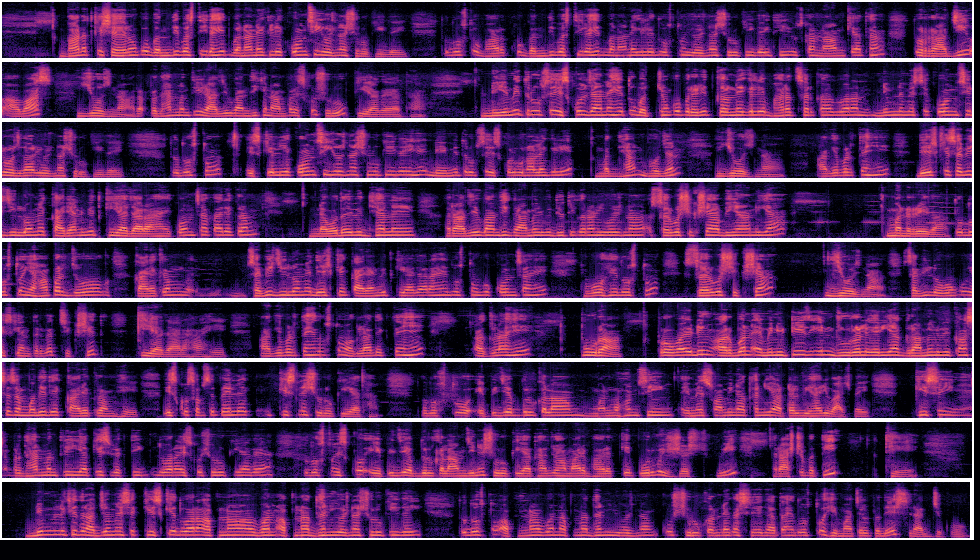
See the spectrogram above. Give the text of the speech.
भारत के शहरों को गंदी बस्ती रहित बनाने के लिए कौन सी योजना शुरू की गई? तो दोस्तों, भारत को गंदी बस्ती रहित बनाने के लिए दोस्तों योजना शुरू की गई थी। उसका नाम क्या था? तो राजीव आवास योजना। प्रधानमंत्री राजीव गांधी के नाम पर इसको शुरू किया गया था। नियमित रूप से स्कूल जाने हेतु बच्चों को प्रेरित करने के लिए भारत सरकार द्वारा निम्न में से कौन सी रोज़गार योजना शुरू की गई? तो दोस्तों, इसके लिए कौन सी योजना शुरू की गई है? नियमित रूप से स्कूल बनाने के लिए मध्यान्ह भोजन योजना। आगे बढ़ते हैं। देश के सभी जिलों में कार्यान्वित किया जा रहा है। कौन सा कार्यक्रम? नवोदय विद्यालय, राजीव गांधी ग्रामीण विद्युतीकरण योजना सर्व शिक्षा अभियान या मनरेगा। तो दोस्तों, यहाँ पर जो कार्यक्रम सभी जिलों में देश के कार्यान्वित किया जा रहा है दोस्तों, वो कौन सा है? वो है दोस्तों सर्व शिक्षा योजना। सभी लोगों को इसके अंतर्गत शिक्षित किया जा रहा है। आगे बढ़ते हैं दोस्तों, अगला देखते हैं। अगला है पूरा। Providing urban amenities in rural area ग्रामीण विकास से संबंधित एक कार्यक्रम है। इसको सबसे पहले किसने शुरू किया था? तो दोस्तों APJ Abdul Kalam Manmohan Singh M S Swaminathan या अटल बिहारी वाजपेयी। किस प्रधानमंत्री या किस व्यक्ति द्वारा इसको शुरू किया गया? तो दोस्तों, इसको एपीजे अब्दुल कलाम जी ने शुरू किया था, जो हमारे भारत के पूर्व यशस्वी राष्ट्रपति थे। निम्नलिखित राज्यों में से किसके द्वारा अपना वन, अपना धन योजना शुरू की गई? तो दोस्तों, अपना वन, अपना धन योजना को शुरू करने का श्रेय जाता है दोस्तों, हिमाचल प्रदेश राज्य को।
